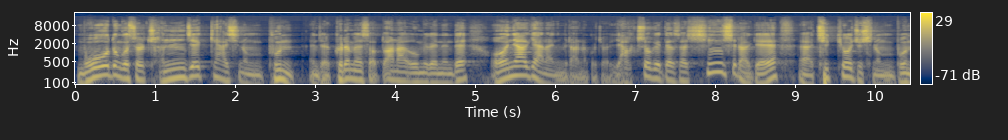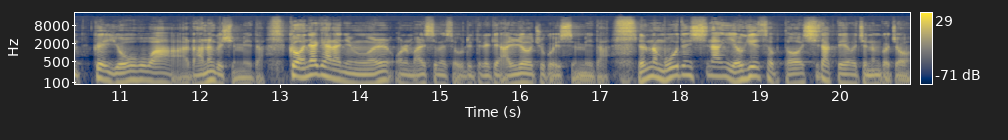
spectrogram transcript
모든 것을 존재케 하시는 분 이제 그러면서 또 하나 의미가 있는데 언약의 하나님이라는 거죠. 약속에 대해서 신실하게 지켜주시는 분, 그 여호와라는 것입니다. 그 언약의 하나님을 오늘 말씀에서 우리들에게 알려주고 있습니다. 여러분 모든 신앙이 여기에서부터 시작되어지는 거죠.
